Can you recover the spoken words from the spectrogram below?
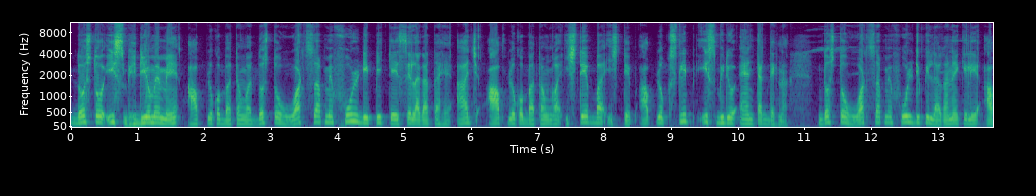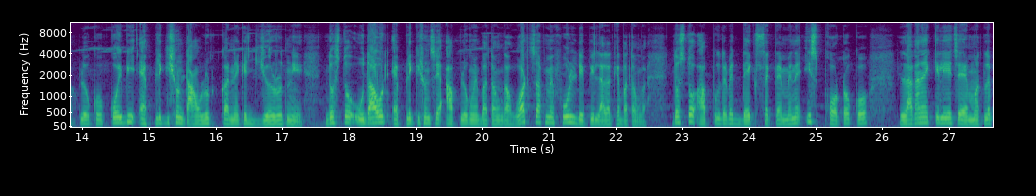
दोस्तों, इस वीडियो में मैं आप लोग को बताऊँगा, दोस्तों व्हाट्सएप में फुल डीपी कैसे लगाता है, आज आप लोग को बताऊँगा स्टेप बाय स्टेप आप लोग स्लिप इस वीडियो एंड तक देखना। दोस्तों व्हाट्सएप में फुल डीपी लगाने के लिए आप लोग को कोई भी एप्लीकेशन डाउनलोड करने की ज़रूरत नहीं है। दोस्तों विदाउट एप्लीकेशन से आप लोग में बताऊँगा व्हाट्सएप में फुल डीपी लगा के बताऊँगा। दोस्तों, आप इधर पे देख सकते हैं, मैंने इस फ़ोटो को लगाने के लिए मतलब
